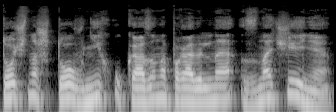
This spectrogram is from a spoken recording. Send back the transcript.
точно, что в них указано правильное значение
